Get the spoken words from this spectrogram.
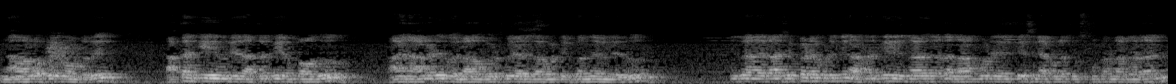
నా వల్ల ఉపయోగం ఉంటుంది. అతనికి ఏం లేదు అతనికి ఏం పోదు ఆయన ఆల్రెడీ ఇలా ఓడిపోయాడు కాబట్టి ఇబ్బంది ఏం లేదు. ఇంకా ఇలా చెప్పేటప్పటికి అతనికి ఏం కాదు కదా నాకు కూడా ఏ కేసు లేకుండా చూసుకుంటున్నారు కదా అని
